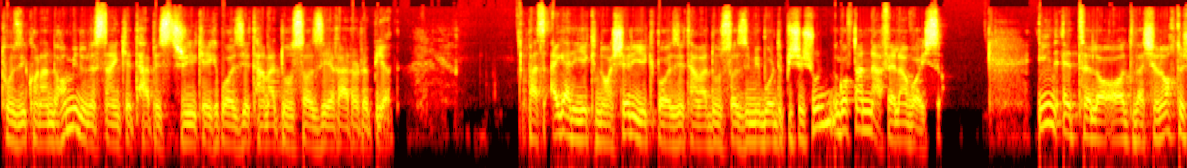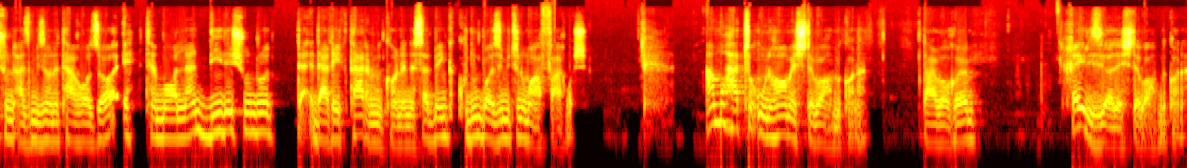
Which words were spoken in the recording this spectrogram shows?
توضیح کننده ها می‌دونستن که تپستری که یک بازی تمدن سازی قرار بیاد. پس اگر یک ناشر یک بازی تمدن سازی میبرده پیششون می‌گفتن نه فعلا وایسا. این اطلاعات و شناختشون از میزان تقاضا احتمالا دیدشون رو دقیق تر می‌کنه نسبت به اینکه کدوم بازی می‌تونه موفق باشه. اما حتی اونها هم اشتباه می‌کنن. در واقع خیلی زیاد اشتباه می‌کنن.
